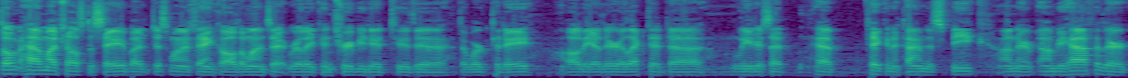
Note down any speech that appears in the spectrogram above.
don't have much else to say, but just want to thank all the ones that really contributed to the the work today, all the other elected uh, leaders that have taken the time to speak on their on behalf of their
